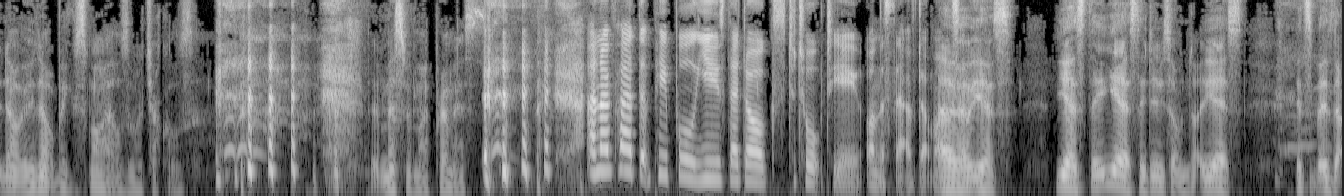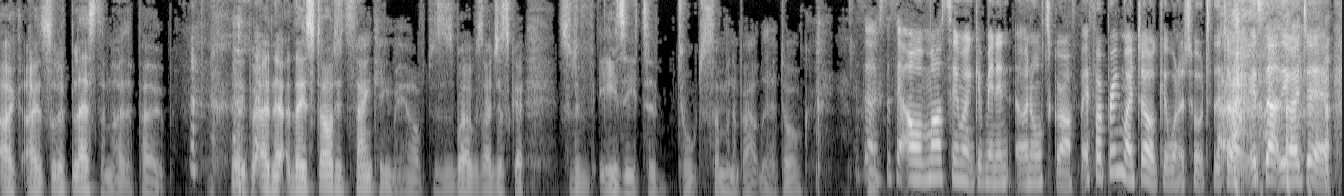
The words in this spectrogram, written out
no, not big smiles or chuckles. Don't mess with my premise. and I've heard that people use their dogs to talk to you on the set of Doc Martin. Oh, yes, yes, they yes they do something. Yes, it's, it's I, I sort of bless them like the Pope. They, and they started thanking me after as well because I just go sort of easy to talk to someone about their dog. That's the thing. Oh, Martin won't give me an, an autograph, but if I bring my dog, he'll want to talk to the dog. Is that the idea?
